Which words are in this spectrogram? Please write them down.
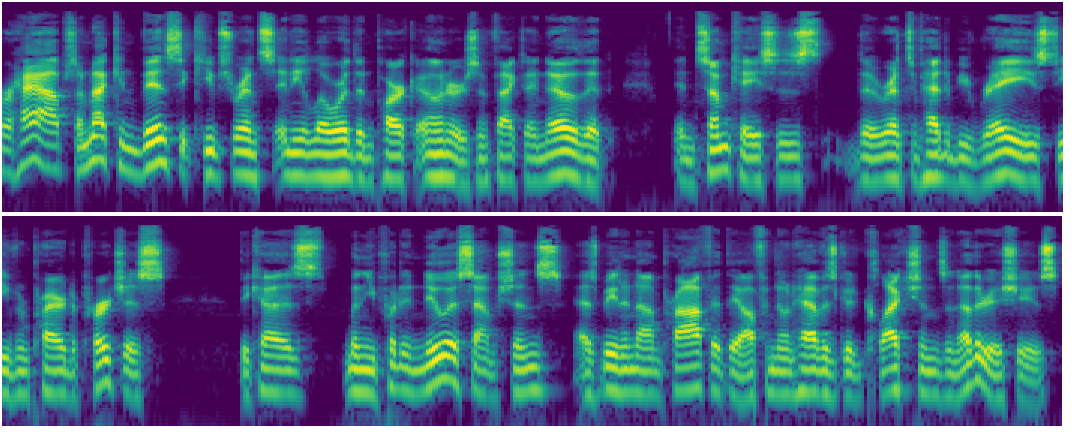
Perhaps. I'm not convinced it keeps rents any lower than park owners. In fact, I know that in some cases, the rents have had to be raised even prior to purchase because when you put in new assumptions, as being a nonprofit, they often don't have as good collections and other issues.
